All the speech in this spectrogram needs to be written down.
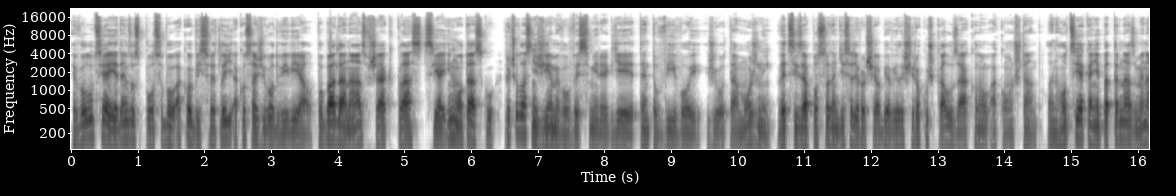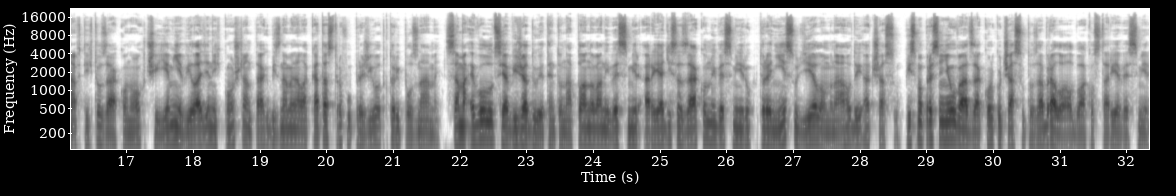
Evolúcia je jeden zo spôsobov, ako vysvetliť, ako sa život vyvíjal. Pobáda nás však klásť si aj inú otázku. Prečo vlastne žijeme vo vesmíre, kde je tento vývoj života možný? Vedci za posledné 10 ročia objavili širokú škálu zákonov a konštant. Len hociaká nepatrná zmena v týchto zákonoch či jemne vyladených konštantách by znamenala katastrofu pre život, ktorý poznáme. Sama evolúcia vyžaduje tento naplánovaný vesmír a riadi sa zákonmi vesmíru, ktoré nie sú dielom náhody a času. Písmo presne neuvádza, koľko času to zabralo alebo ako starý je vesmír.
